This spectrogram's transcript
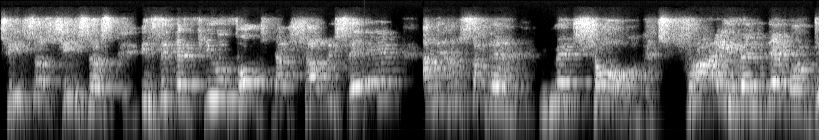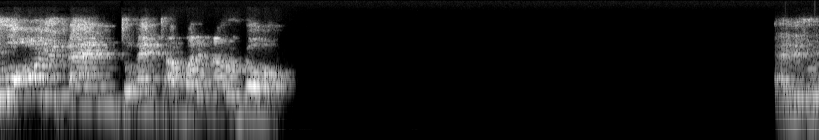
Jesus, Jesus, is it a few folks that shall be saved? And he answered them, make sure, strive, endeavor, do all you can to enter by the narrow door. And if we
